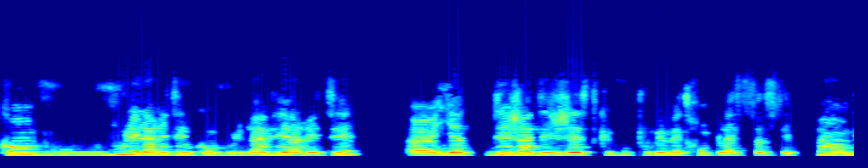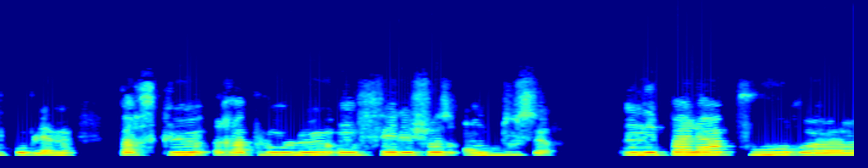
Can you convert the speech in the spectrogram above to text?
quand vous voulez l'arrêter ou quand vous l'avez arrêté, il y a déjà des gestes que vous pouvez mettre en place, ça c'est pas un problème parce que rappelons-le, on fait les choses en douceur. On n'est pas là pour, euh,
